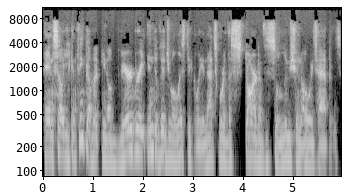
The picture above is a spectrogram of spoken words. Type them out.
And so you can think of it, you know, very, very individualistically. And that's where the start of the solution always happens.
